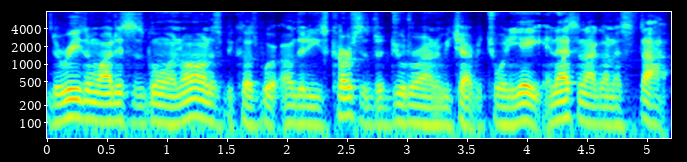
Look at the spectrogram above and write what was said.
the reason why this is going on is because we're under these curses of Deuteronomy chapter 28, and that's not going to stop.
